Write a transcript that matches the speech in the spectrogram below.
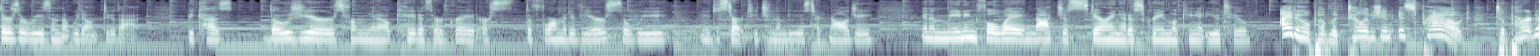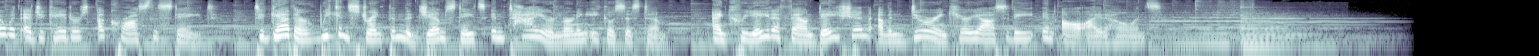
There's a reason that we don't do that because those years from you know K to third grade are the formative years, so we need to start teaching them to use technology in a meaningful way, not just staring at a screen looking at YouTube. Idaho Public Television is proud to partner with educators across the state. Together, we can strengthen the GEM State's entire learning ecosystem and create a foundation of enduring curiosity in all Idahoans.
